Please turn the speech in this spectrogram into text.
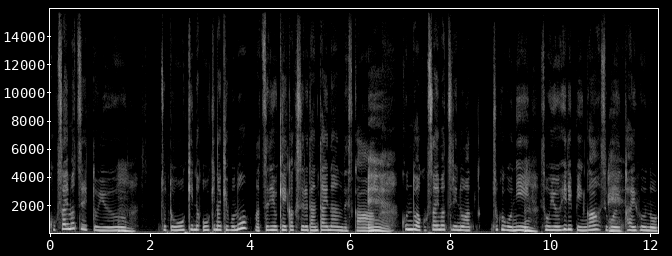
国際祭りという、うん、ちょっと大きな大きな規模の祭りを計画する団体なんですが、えー、今度は国際祭りの直後に、うん、そういうフィリピンがすごい台風の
